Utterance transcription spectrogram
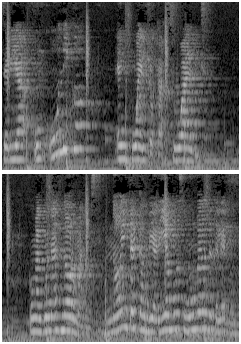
Sería un único encuentro casual, dice, con algunas normas, dice. No intercambiaríamos números de teléfono.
